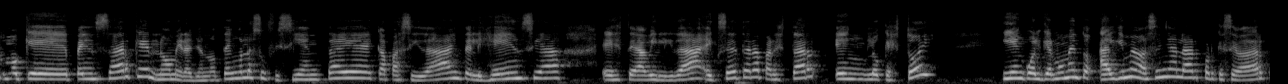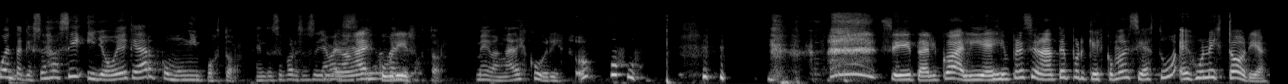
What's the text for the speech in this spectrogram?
Como que pensar que no, mira, yo no tengo la suficiente capacidad, inteligencia, este, habilidad, etcétera, para estar en lo que estoy. Y en cualquier momento alguien me va a señalar porque se va a dar cuenta que eso es así y yo voy a quedar como un impostor. Entonces por eso se llama... Me van a descubrir. Me van a descubrir. Sí, tal cual. Y es impresionante porque es como decías tú, es una historia.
